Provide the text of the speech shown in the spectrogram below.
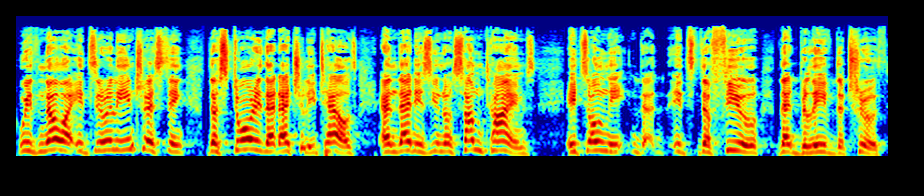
With Noah, it's really interesting the story that actually tells, and that is, you know, sometimes it's only the, it's the few that believe the truth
